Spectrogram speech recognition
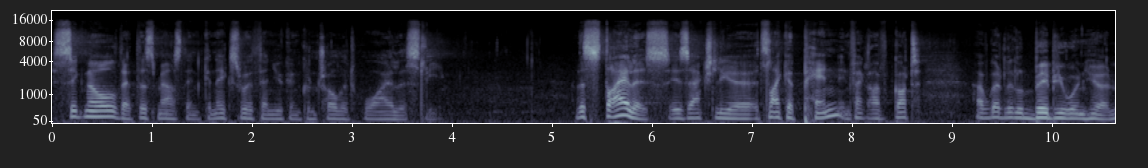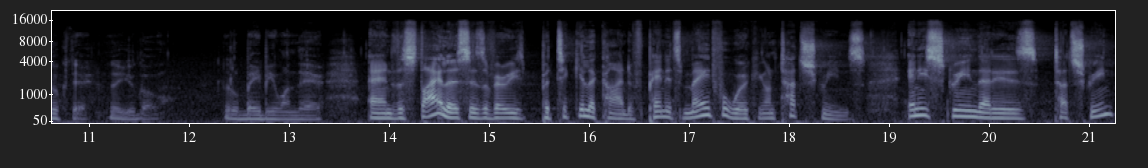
signal that this mouse then connects with and you can control it wirelessly. The stylus is actually a, it's like a pen. In fact, I've got, I've got a little baby one here. Look there, there you go, little baby one there. And the stylus is a very particular kind of pen. It's made for working on touch screens. Any screen that is touch screen,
